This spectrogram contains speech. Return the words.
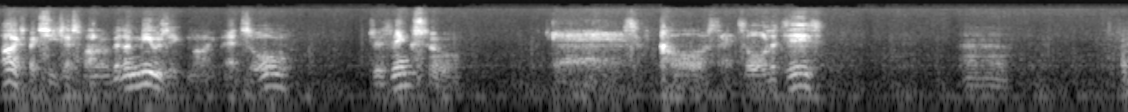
I expect she's just fond of a bit of music, Mike, that's all. Do you think so? Yes, of course, that's all it is. Uh-huh.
